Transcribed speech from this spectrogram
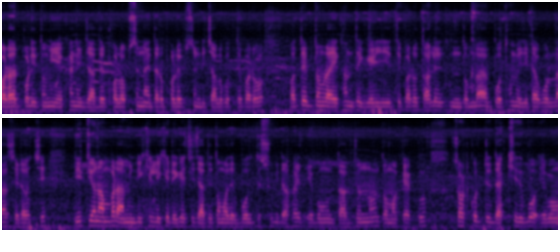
করার পরে তুমি এখানে যাদের ফল অপশন নাই তারা ফলো অপশনটি চালু করতে পারো। অতএব তোমরা এখান থেকে এড়িয়ে যেতে পারো। তাহলে তোমরা প্রথমে যেটা বললা সেটা হচ্ছে দ্বিতীয় নাম্বার আমি লিখে লিখে রেখেছি যাতে তোমাদের বলতে সুবিধা হয় এবং তার জন্য তোমাকে একটু শর্ট করতে দেখিয়ে দেবো এবং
